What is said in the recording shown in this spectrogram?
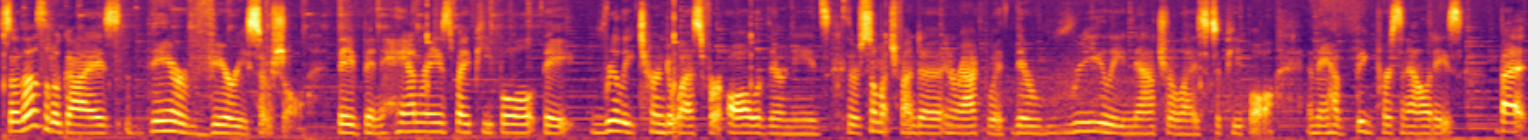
So those little guys, they're very social. They've been hand raised by people. They really turn to us for all of their needs. They're so much fun to interact with. They're really naturalized to people and they have big personalities. But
